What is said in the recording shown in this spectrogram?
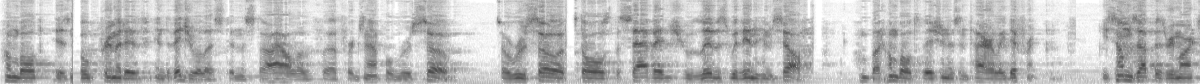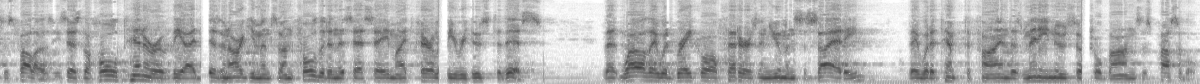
Humboldt is no primitive individualist in the style of, uh, for example, Rousseau. So Rousseau extols the savage who lives within himself, but Humboldt's vision is entirely different. He sums up his remarks as follows. He says, the whole tenor of the ideas and arguments unfolded in this essay might fairly be reduced to this, that while they would break all fetters in human society, they would attempt to find as many new social bonds as possible.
